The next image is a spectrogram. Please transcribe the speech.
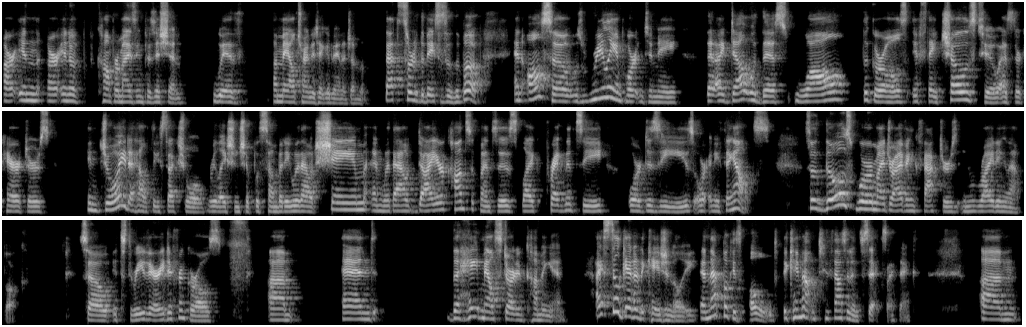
are in are in a compromising position with a male trying to take advantage of them. That's sort of the basis of the book. And also, it was really important to me that I dealt with this while the girls, if they chose to, as their characters, enjoyed a healthy sexual relationship with somebody without shame and without dire consequences like pregnancy or disease or anything else. So those were my driving factors in writing that book. So it's three very different girls. Um, and the hate mail started coming in. I still get it occasionally, and that book is old. It came out in 2006, I think. Um,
